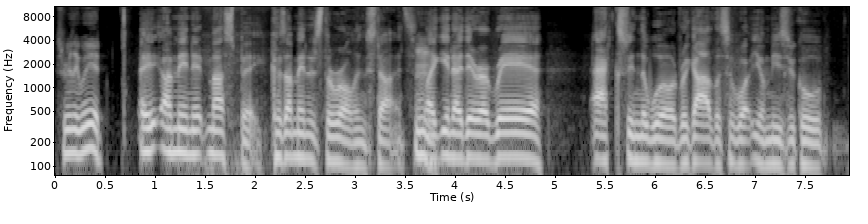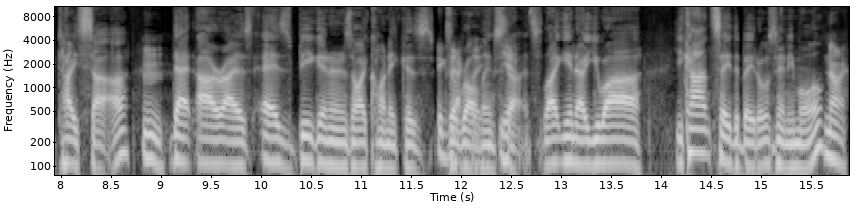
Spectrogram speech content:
it's really weird. I I mean, it must be because I mean, it's the Rolling Stones. Mm. Like you know, there are rare acts in the world, regardless of what your musical tastes are, Mm. that are as as big and as iconic as Exactly, the Rolling yeah. Stones. Like you know, you are. You can't see the Beatles anymore. No.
